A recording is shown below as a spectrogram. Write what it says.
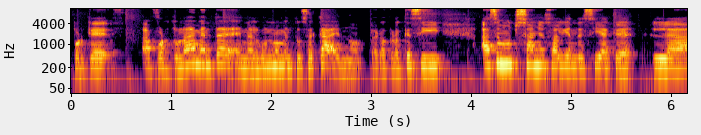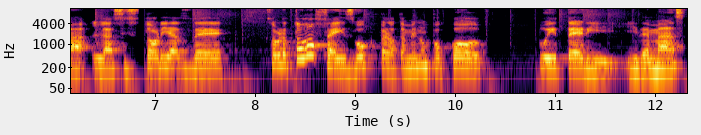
porque afortunadamente en algún momento se cae, ¿no? Pero creo que sí, hace muchos años alguien decía que la, las historias de, sobre todo Facebook, pero también un poco Twitter y, demás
